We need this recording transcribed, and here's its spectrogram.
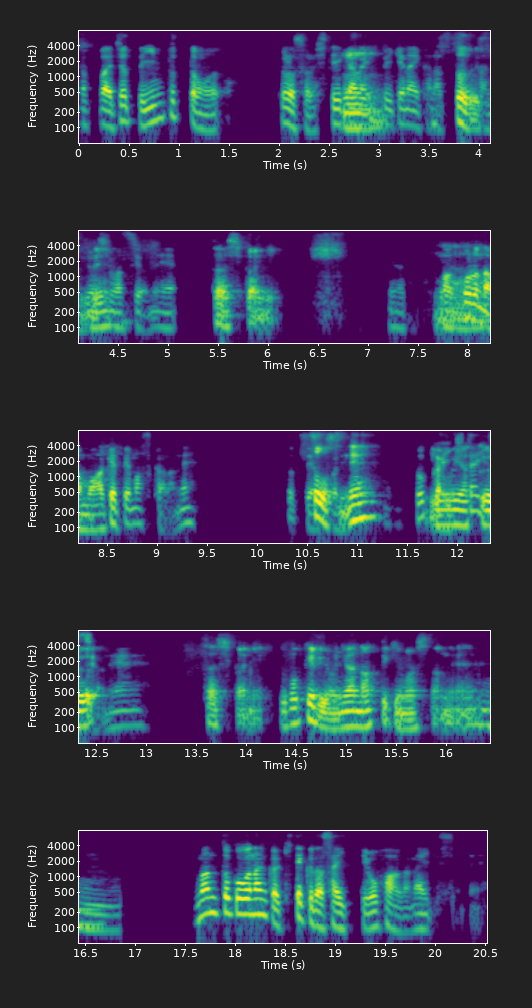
やっぱりちょっとインプットもそろそろしていかないといけないかなっていううんそうですね感じがしますよね。確かに。いやいやーまあコロナも明けてますからね。そうですね。どっか行きたいですよね。確かに。動けるようにはなってきましたうね。ん。今んとこなんか来てくださいっていうオファーがないですよね。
